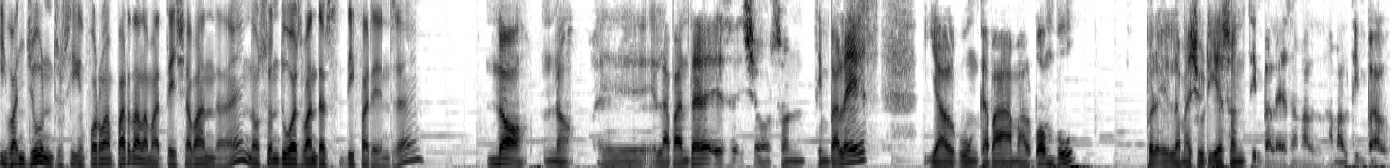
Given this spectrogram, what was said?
i van junts, o sigui, formen part de la mateixa banda, eh? No són dues bandes diferents, eh? No, no. Eh, la banda és això, són timbalers, hi ha algun que va amb el bombo, però la majoria són timbalers amb el, amb el timbal.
